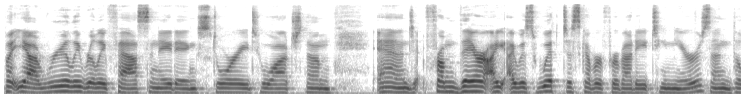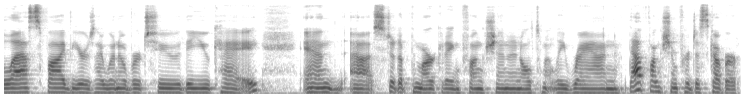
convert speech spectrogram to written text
But yeah, really, really fascinating story to watch them. And from there, I, I was with Discover for about 18 years. And the last five years, I went over to the UK and uh, stood up the marketing function and ultimately ran that function for Discover.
